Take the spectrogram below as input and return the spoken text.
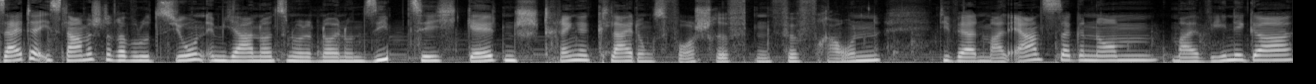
Seit der Islamischen Revolution im Jahr 1979 gelten strenge Kleidungsvorschriften für Frauen. Die werden mal ernster genommen, mal weniger.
